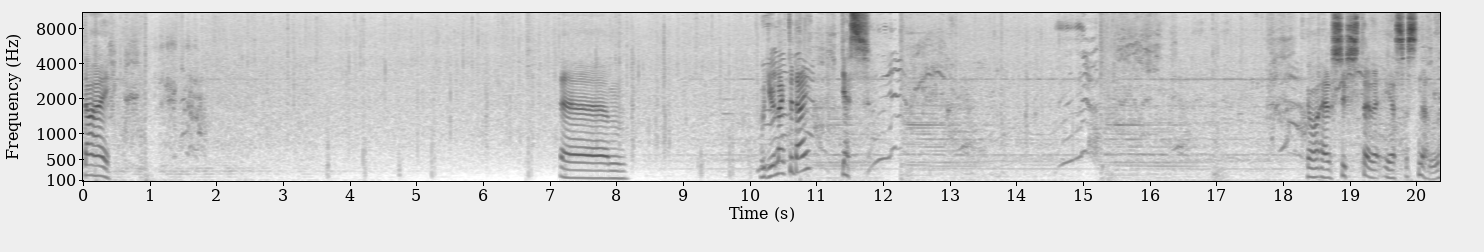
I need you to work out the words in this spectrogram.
Die! Um, like to die? Yes. Jag är syster är snäll.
